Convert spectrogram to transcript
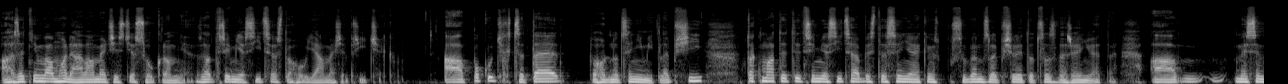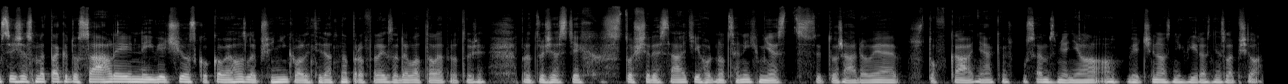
a zatím vám ho dáváme čistě soukromně. Za tři měsíce z toho uděláme žebříček. A pokud chcete to hodnocení mít lepší, tak máte ty tři měsíce, abyste si nějakým způsobem zlepšili to, co zveřejňujete. A myslím si, že jsme tak dosáhli největšího skokového zlepšení kvality dat na profilech zadavatele, protože, protože z těch 160 hodnocených měst si to řádově stovka nějakým způsobem změnila a většina z nich výrazně zlepšila.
